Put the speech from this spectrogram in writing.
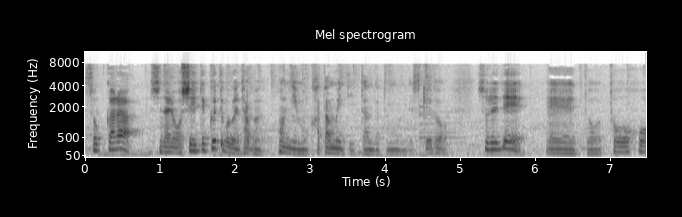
そこからシナリオを教えていくってことに多分本人も傾いていったんだと思うんですけどそれで、えーと、東宝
